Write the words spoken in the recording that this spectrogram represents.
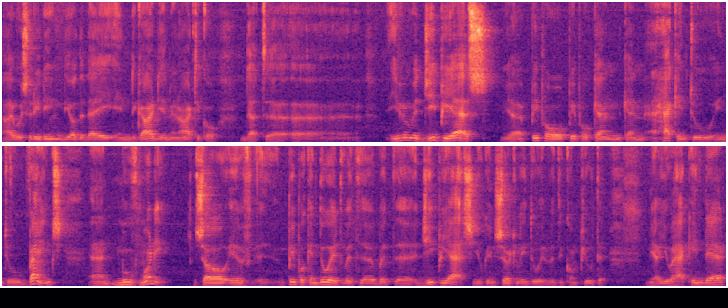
I was reading the other day in the Guardian an article that uh, uh even with GPS, yeah, people people can can hack into into banks and move money So if people can do it with uh, with uh, GPS, you can certainly do it with the computer. Yeah, you hack in there,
